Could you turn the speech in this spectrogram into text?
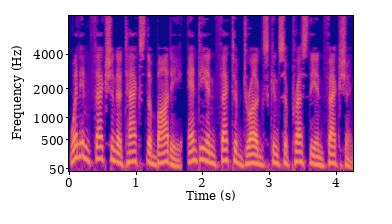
When infection attacks the body, anti-infective drugs can suppress the infection.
